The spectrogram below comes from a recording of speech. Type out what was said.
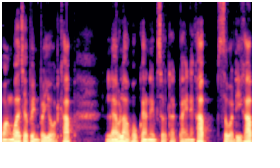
หวังว่าจะเป็นประโยชน์ครับ แล้วเราพบกันในสดถัดไปนะครับ สวัสดีครับ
